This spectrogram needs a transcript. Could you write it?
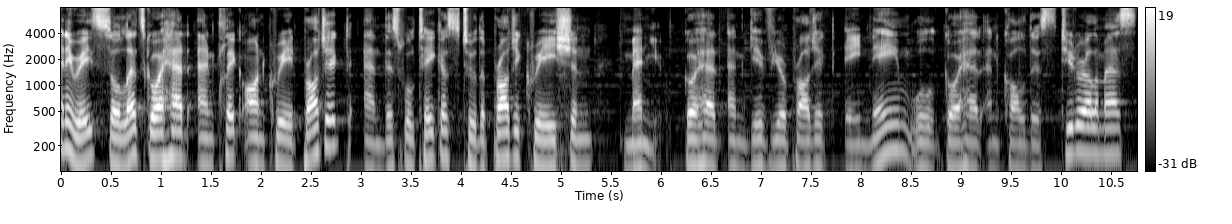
Anyways, so let's go ahead and click on create project and this will take us to the project creation menu. Go ahead and give your project a name. We'll go ahead and call this Tutor LMS.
